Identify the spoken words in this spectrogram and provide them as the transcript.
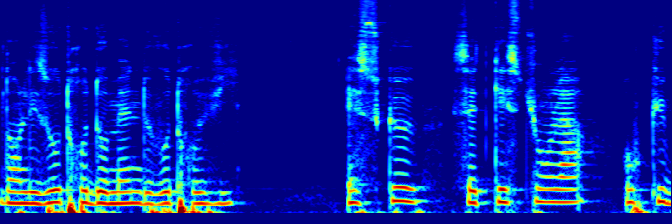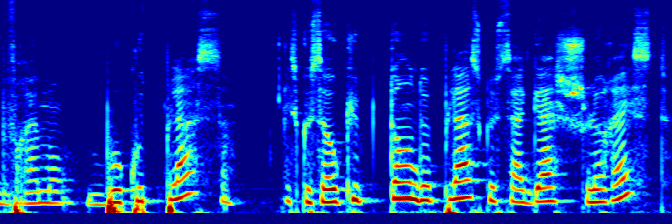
dans les autres domaines de votre vie? Est-ce que cette question-là occupe vraiment beaucoup de place? Est-ce que ça occupe tant de place que ça gâche le reste?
